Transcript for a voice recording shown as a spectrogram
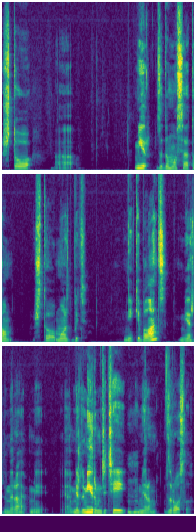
что а, мир задумался о том, что может быть некий баланс между мирами, э, между миром детей mm-hmm. и миром взрослых.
